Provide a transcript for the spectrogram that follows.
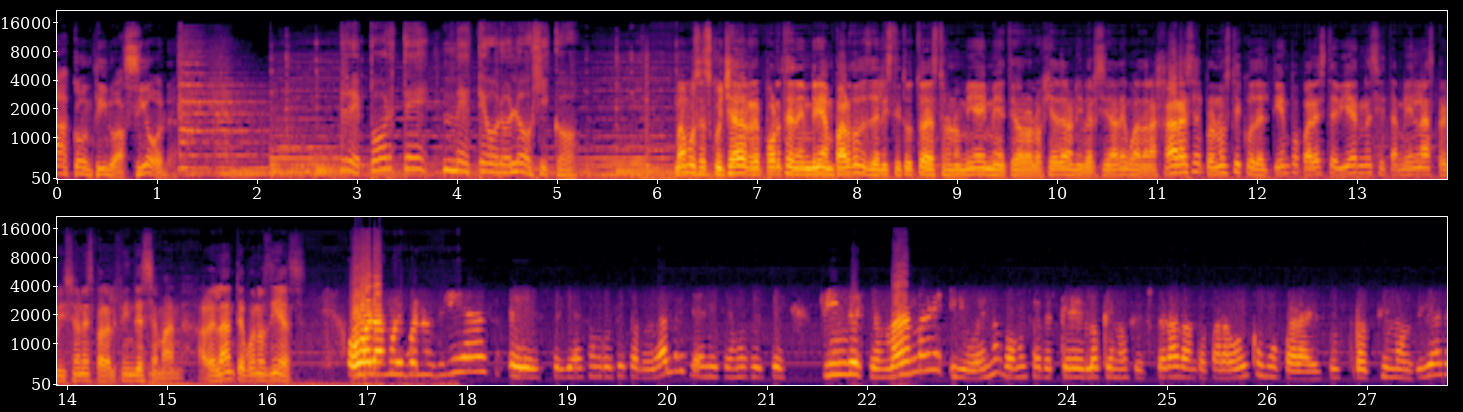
A continuación. Reporte meteorológico. Vamos a escuchar el reporte de Embrian Pardo desde el Instituto de Astronomía y Meteorología de la Universidad de Guadalajara. Es el pronóstico del tiempo para este viernes y también las previsiones para el fin de semana. Adelante, buenos días. Hola, muy buenos días. Este, ya son gusto saludarles. Ya iniciamos este fin de semana y bueno, vamos a ver qué es lo que nos espera tanto para hoy como para estos próximos días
